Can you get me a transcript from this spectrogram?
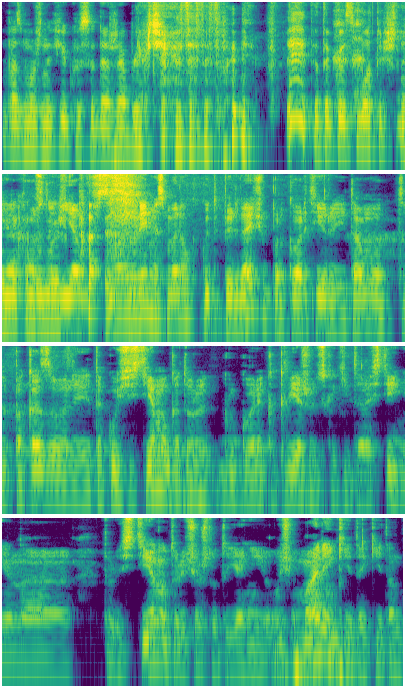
Возможно, фикусы даже облегчают этот момент. Ты такой смотришь на Я, них и думаешь... я «Па- в свое время смотрел какую-то передачу про квартиры, и там вот показывали такую систему, которая, грубо говоря, как вешаются какие-то растения на то ли стену, то ли еще что-то. И они очень маленькие такие, там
